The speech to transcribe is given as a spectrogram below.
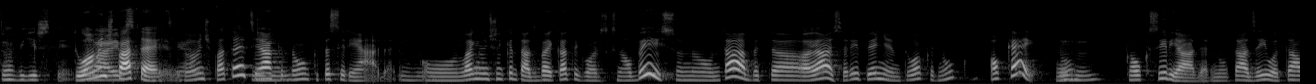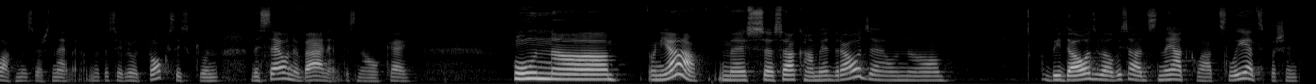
to pie, to viņš pateica. Jā. To viņš pateica, jā, mm -hmm. ka, nu, ka tas ir jādara. Mm -hmm. un, lai viņš nekad tāds baigi kategorisks nav bijis, un, un tā, bet jā, es arī pieņēmu to, ka, nu, ok, nu, mm -hmm kaut kas ir jādara. Nu, tā dzīvot tālāk mēs vairs nevaram. Nu, tas ir ļoti toksiski un ne sev, ne bērniem tas nav ok. Un, uh, Un jā, mēs eh, sākām iet draudzē, un uh, bija daudz vēl visādas neatklātas lietas par šiem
